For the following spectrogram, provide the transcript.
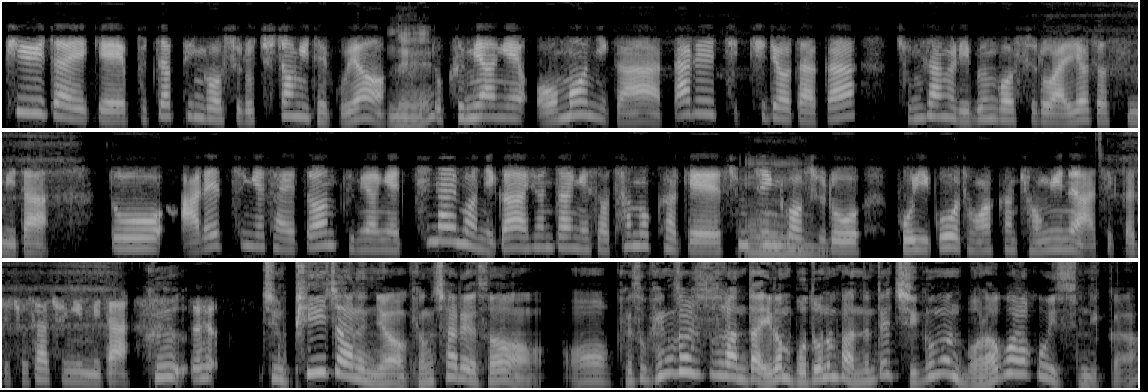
피의자에게 붙잡힌 것으로 추정이 되고요. 네. 또 금양의 어머니가 딸을 지키려다가 중상을 입은 것으로 알려졌습니다. 또 아래층에 살던 금양의 친할머니가 현장에서 참혹하게 숨진 음. 것으로 보이고 정확한 경위는 아직까지 조사 중입니다. 그 또, 지금 피의자는요 경찰에서 어, 계속 횡설수설한다 이런 보도는 봤는데 지금은 뭐라고 하고 있습니까?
